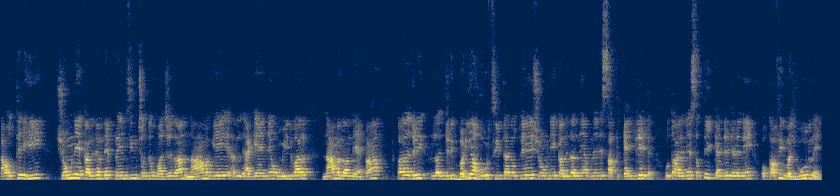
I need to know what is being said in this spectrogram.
ਤਾਂ ਉੱਥੇ ਹੀ ਸ਼੍ਰੋਮਣੀ ਅਕਾਲੀ ਦਲ ਨੇ ਪ੍ਰੇਮ ਸਿੰਘ ਚੰਦੂ ਮਾਜਰੇ ਦਾ ਨਾਮ ਅੱਗੇ ਲੈ ਕੇ ਆਏ ਨੇ, ਉਮੀਦਵਾਰ ਨਾਮ ਐਲਾਨਿਆ ਹੈ ਤਾਂ ਜਿਹੜੀ ਜਿਹੜੀ ਬੜੀਆਂ ਹੋਰ ਸੀਟਾਂ ਨੇ ਉੱਥੇ ਸ਼੍ਰੋਮਣੀ ਅਕਾਲੀ ਦਲ ਨੇ ਆਪਣੇ ਜਿਹੜੇ ਸੱਤ ਕੈਂਡੀਡੇਟ ਉਤਾਰੇ ਨੇ, ਸੱਤੀ ਕੈਂਡੀਡੇਟ ਜਿਹੜੇ ਨੇ, ਉਹ ਕਾਫੀ ਮਜ਼ਬੂਤ ਨੇ।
